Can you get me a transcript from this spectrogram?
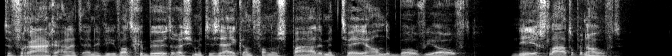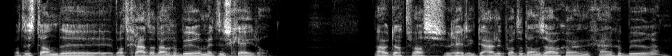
te vragen aan het NFI: wat gebeurt er als je met de zijkant van een spade met twee handen boven je hoofd neerslaat op een hoofd? Wat, is dan de, wat gaat er dan gebeuren met een schedel? Nou, dat was redelijk duidelijk wat er dan zou gaan, gaan gebeuren.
